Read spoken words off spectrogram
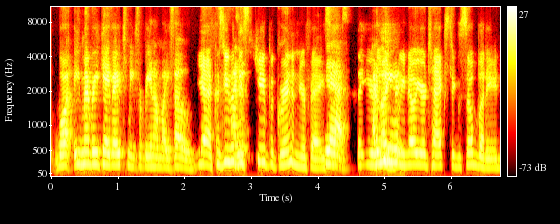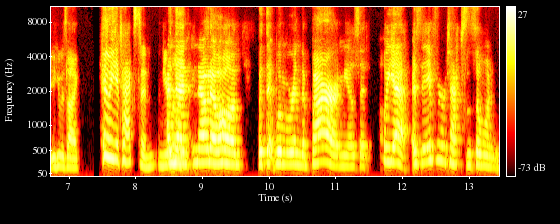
What? You remember he gave out to me for being on my phone." Yeah, because you had And- this stupid grin on your face. Yeah, That you're like, he- we know you're texting somebody. And he was like, Who are you texting? And you and then like, no, no, hold on. But that when we were in the bar, Neil said, "Oh yeah, as if you're texting someone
